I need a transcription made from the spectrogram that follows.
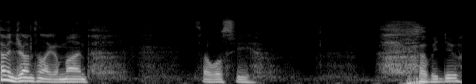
Haven't jumped in like a month, so we'll see how we do.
